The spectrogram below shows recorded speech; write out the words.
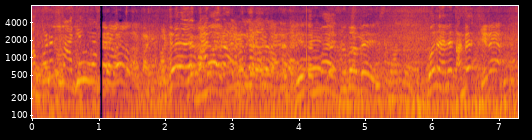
आपणच मागे उया लालबागच्या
